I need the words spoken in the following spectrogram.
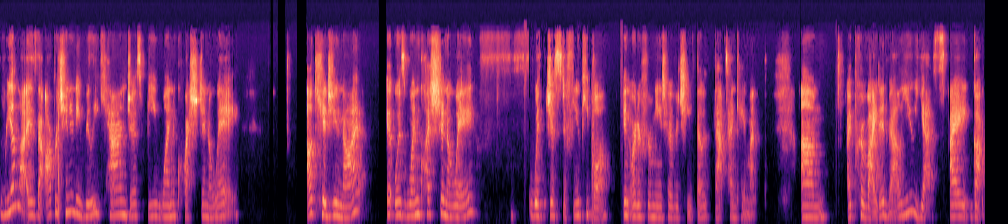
realize that opportunity really can just be one question away. I'll kid you not, it was one question away with just a few people in order for me to have achieved that 10K month. Um, I provided value. Yes. I got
